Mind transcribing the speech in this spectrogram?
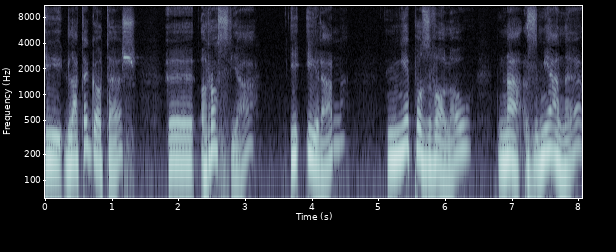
I dlatego też y, Rosja i Iran nie pozwolą na zmianę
